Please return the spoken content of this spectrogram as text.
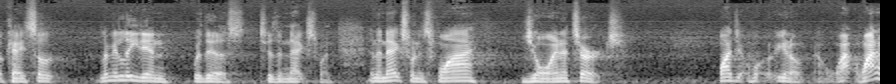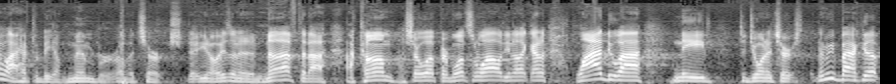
Okay, so let me lead in with this to the next one. And the next one is why join a church? Why, you know, why, why do I have to be a member of a church? You know, isn't it enough that I, I come, I show up every once in a while, you know, that kind of, why do I need to join a church? Let me back up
